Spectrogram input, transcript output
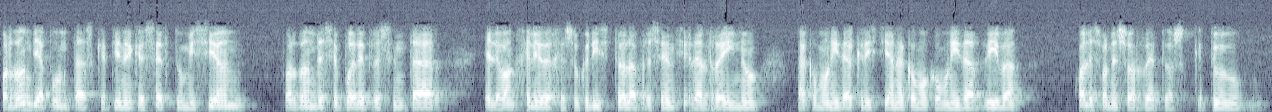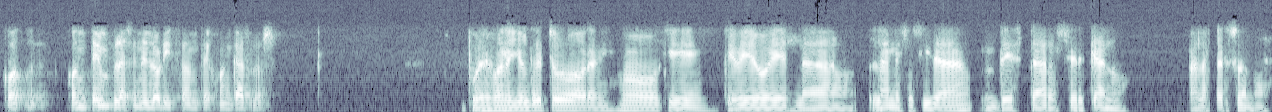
¿por dónde apuntas que tiene que ser tu misión? ¿Por dónde se puede presentar el Evangelio de Jesucristo, la presencia del reino, la comunidad cristiana como comunidad viva. ¿Cuáles son esos retos que tú contemplas en el horizonte, Juan Carlos? Pues bueno, yo el reto ahora mismo que, veo es la, necesidad de estar cercano a las personas,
